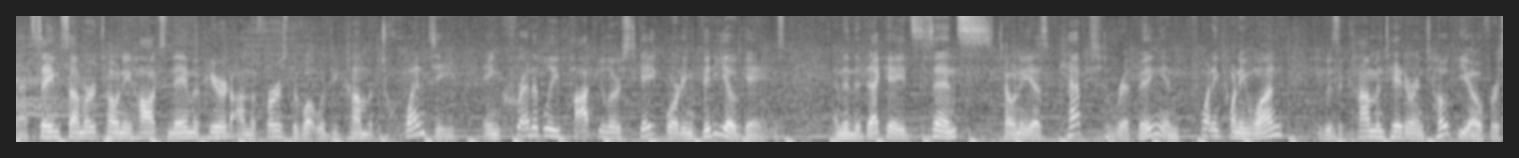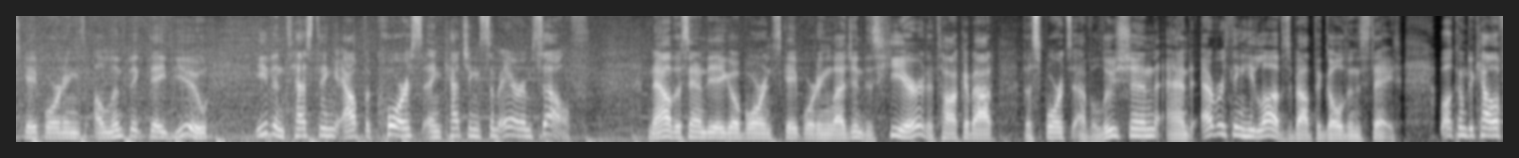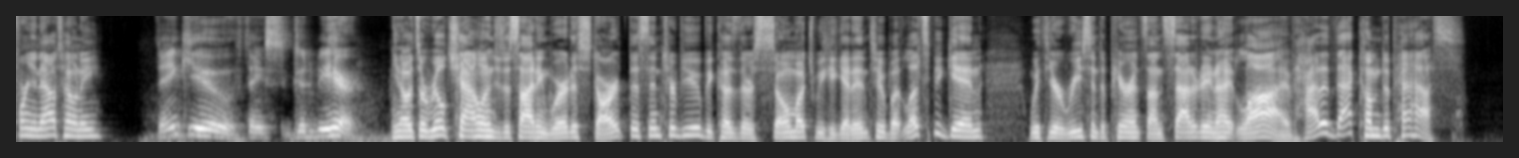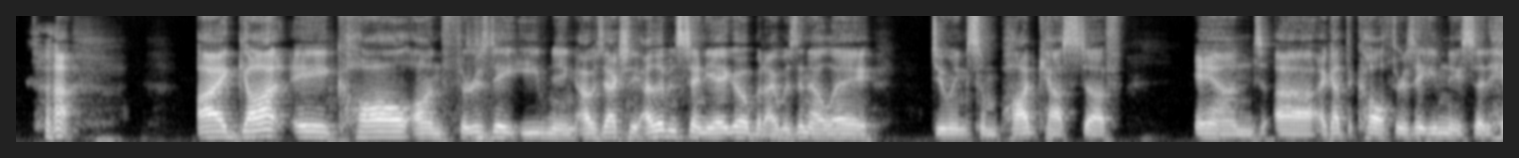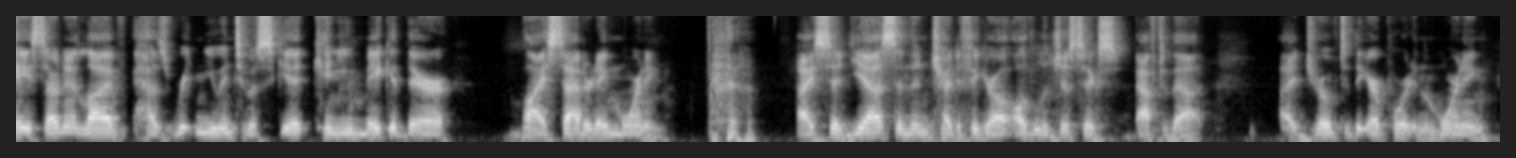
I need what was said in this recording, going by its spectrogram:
That same summer, Tony Hawk's name appeared on the first of what would become 20 incredibly popular skateboarding video games. And in the decades since, Tony has kept ripping. In 2021, he was a commentator in Tokyo for skateboarding's Olympic debut, even testing out the course and catching some air himself. Now, the San Diego born skateboarding legend is here to talk about the sport's evolution and everything he loves about the Golden State. Welcome to California Now, Tony. Thank you. Thanks. Good to be here. You know, it's a real challenge deciding where to start this interview because there's so much we could get into, but let's begin with your recent appearance on Saturday Night Live. How did that come to pass? I got a call on Thursday evening. I was actually, I live in San Diego, but I was in LA doing some podcast stuff. And uh, I got the call Thursday evening. They said, Hey, Saturday Night Live has written you into a skit. Can you make it there by Saturday morning? I said yes, and then tried to figure out all the logistics after that. I drove to the airport in the morning,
